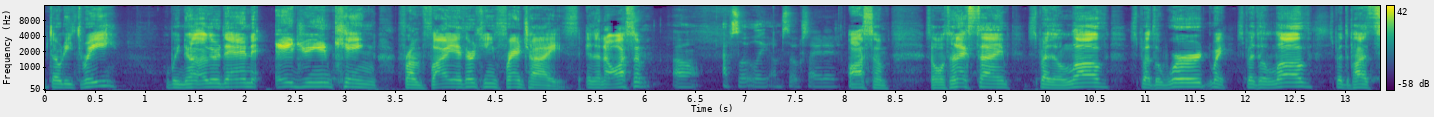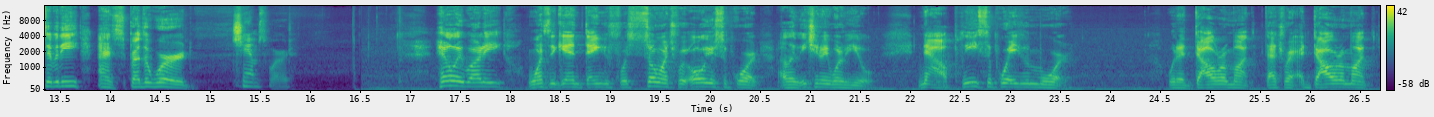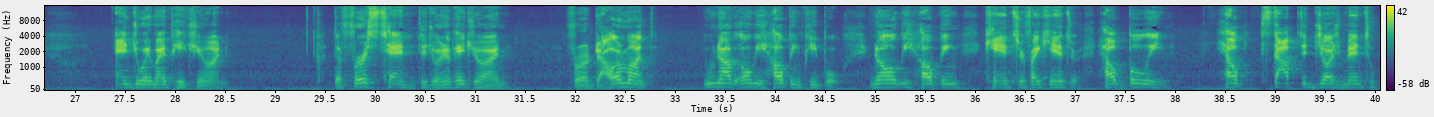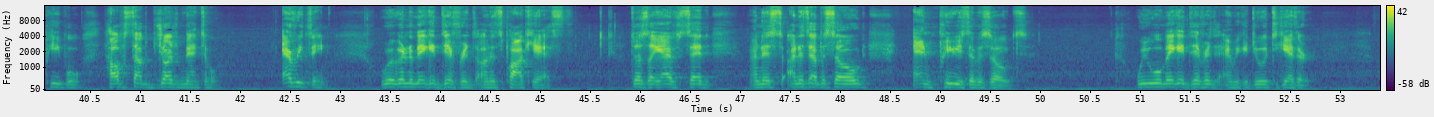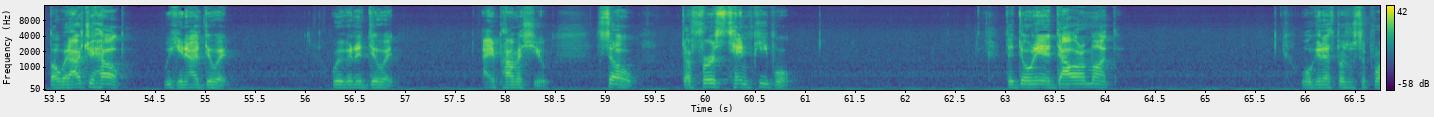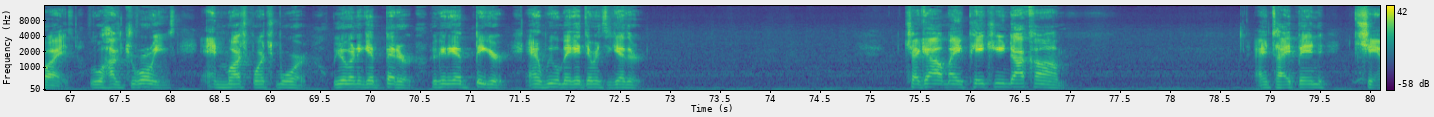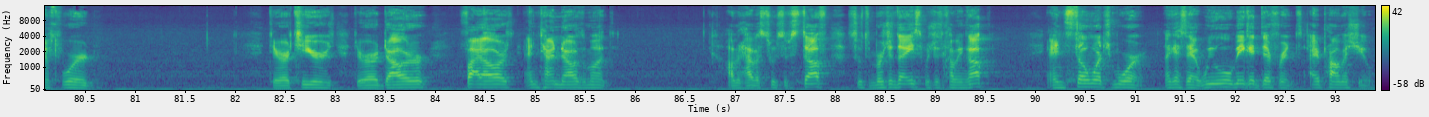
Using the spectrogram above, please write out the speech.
33 will be none other than Adrienne King from Friday the 13th franchise. Isn't that awesome? Oh, absolutely! I'm so excited. Awesome. So until next time, spread the love, spread the word, wait, spread the love, spread the positivity, and spread the word. Champs word. Hello, everybody. Once again, thank you for so much for all your support. I love each and every one of you. Now, please support even more with a dollar a month. That's right, a dollar a month. And join my Patreon. The first 10 to join a Patreon for a dollar a month, you will not only be helping people, you will only be helping cancer, fight cancer, help bullying, help stop the judgmental people, help stop judgmental, everything. We're going to make a difference on this podcast just like I've said on this on this episode and previous episodes. We will make a difference and we can do it together. But without your help, we cannot do it. We're gonna do it. I promise you. So the first ten people to donate a dollar a month will get a special surprise. We will have drawings and much, much more. We are gonna get better. We're gonna get bigger, and we will make a difference together check out my patreon.com and type in champs word there are tiers there are a dollar five dollars and ten dollars a month i'm gonna have exclusive stuff exclusive merchandise which is coming up and so much more like i said we will make a difference i promise you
